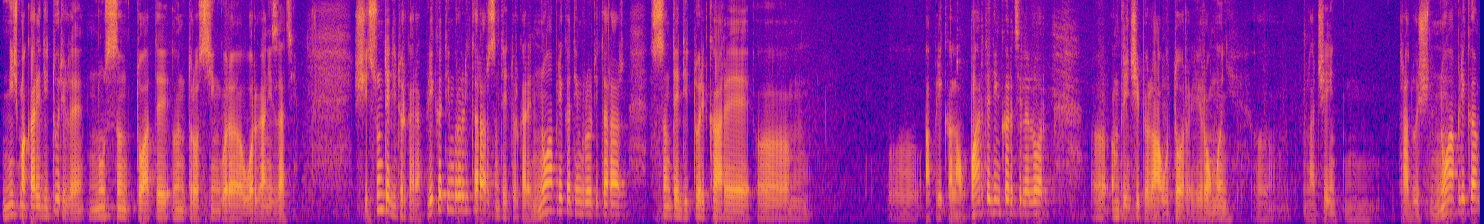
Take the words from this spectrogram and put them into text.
nici măcar editurile nu sunt toate într-o singură organizație. Și sunt edituri care aplică timbrul literar, sunt edituri care nu aplică timbrul literar, sunt edituri care uh, uh, aplică la o parte din cărțile lor, uh, Uh, în principiu la autorii români, uh, la cei traduși nu aplică.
